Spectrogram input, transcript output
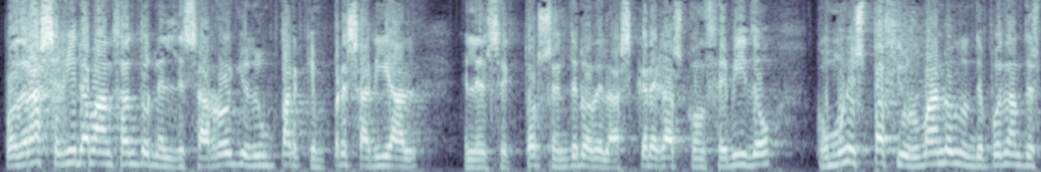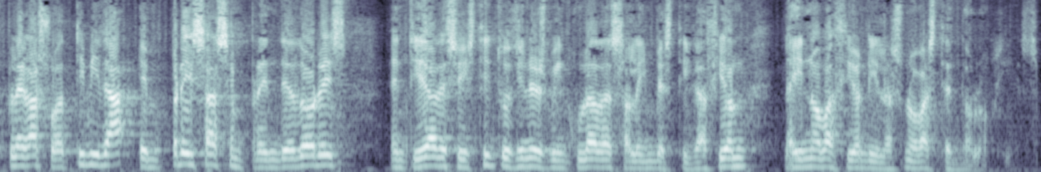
podrá seguir avanzando en el desarrollo de un parque empresarial en el sector sendero de las Cregas concebido como un espacio urbano donde puedan desplegar su actividad empresas, emprendedores, entidades e instituciones vinculadas a la investigación, la innovación y las nuevas tecnologías.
